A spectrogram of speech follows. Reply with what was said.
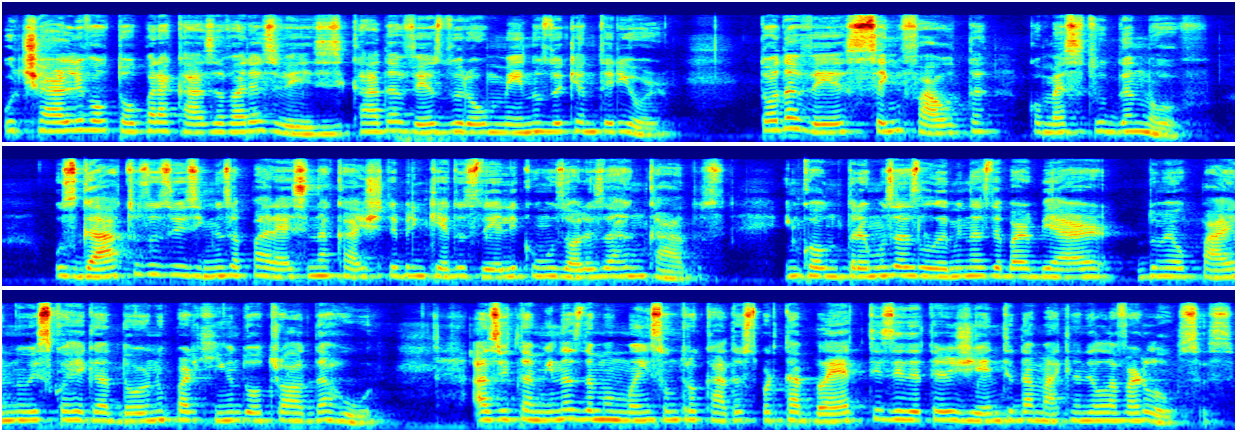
O Charlie voltou para casa várias vezes e cada vez durou menos do que anterior. Toda vez, sem falta, começa tudo de novo. Os gatos dos vizinhos aparecem na caixa de brinquedos dele com os olhos arrancados. Encontramos as lâminas de barbear do meu pai no escorregador no parquinho do outro lado da rua. As vitaminas da mamãe são trocadas por tabletes e detergente da máquina de lavar louças.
